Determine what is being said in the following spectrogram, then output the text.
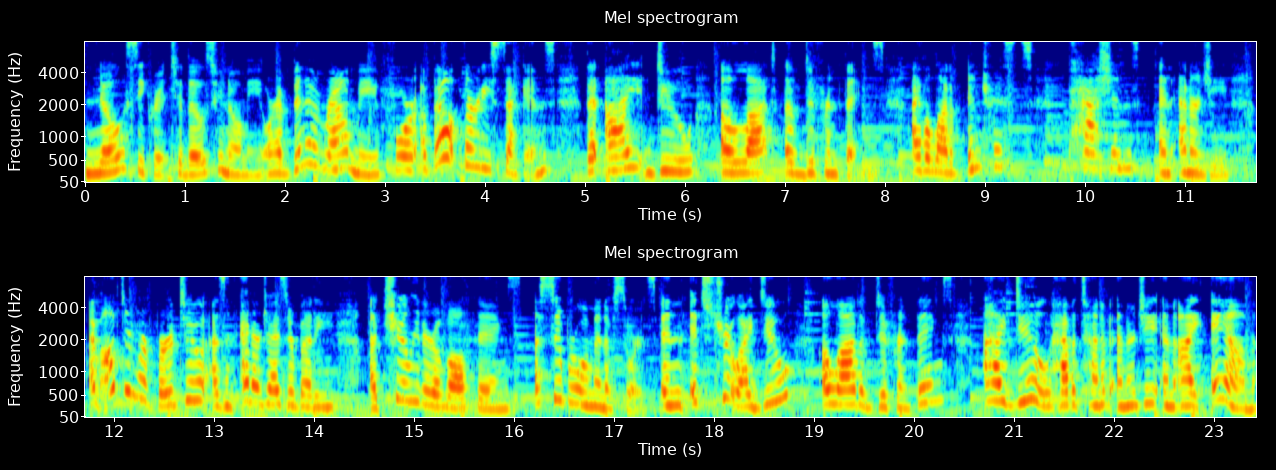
No secret to those who know me or have been around me for about 30 seconds that I do a lot of different things. I have a lot of interests, passions, and energy. I'm often referred to as an energizer buddy, a cheerleader of all things, a superwoman of sorts. And it's true, I do a lot of different things. I do have a ton of energy, and I am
